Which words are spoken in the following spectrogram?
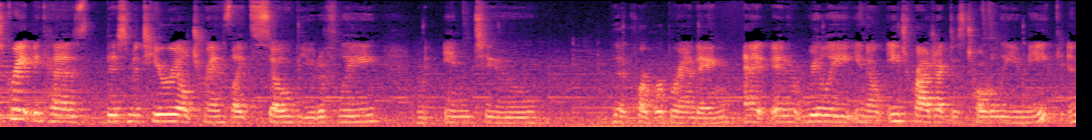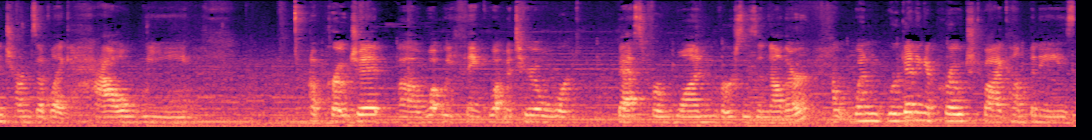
it's great because this material translates so beautifully into the corporate branding. And it, it, really you know each project is totally unique in terms of like how we approach it uh, what we think what material will work best for one versus another. When we're getting approached by companies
